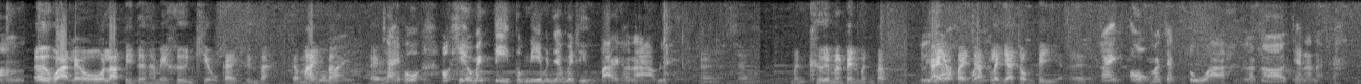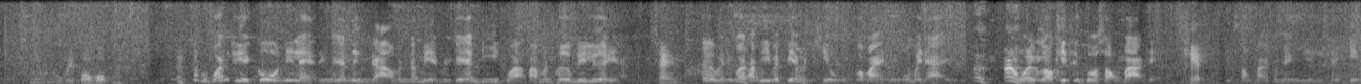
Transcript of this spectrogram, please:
มั้งเออหวานแล้วลาปิดจะทำให้คลื่นเคลไกลขึ้นปะก็ไม่ผมปะว่าไม่เออใช่เพราะเพราะเขียวแม่งตีตรงนี้มันยังไม่ถึงปลายสนามเลย เออใช่เหมือนคลื่นมันเป็นเหมือนแบบระยะไกลออกไปของมัน จากระยะโจมตีอะเออไอ้ออกมาจากตัวแล้วก็แค่นั้นอะ เนี่ยดูเวโก้ผม ถ้าผมว่าเทียโก้นี่แหละถึงแม้จะหนึ่งดาวมันดาเมจมันก็ยังดีกว่าปะมันเพิ่มเรื่อยๆอะใช่เนี่ยเออหมายถึงว่าถ้าพี่ไปเปลี่ยนเป็นเคียวผมก็ไม่ผมก็ไม่ได้เราเราคิดถึงตัว2บาทเนี่ยเข็ดสองบาทก็แม่งเห็นใครเก่ง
